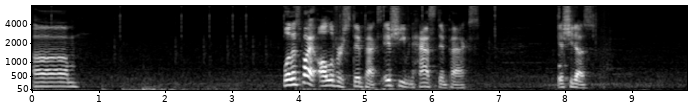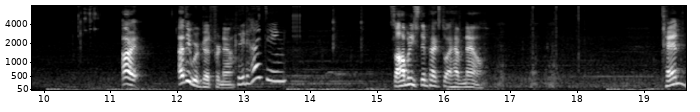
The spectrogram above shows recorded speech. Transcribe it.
Um. Well, let's buy all of her Stimpaks, if she even has Stimpaks. Yes, she does. Alright. I think we're good for now. Good hunting. So how many Stimpaks do I have now? Ten?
